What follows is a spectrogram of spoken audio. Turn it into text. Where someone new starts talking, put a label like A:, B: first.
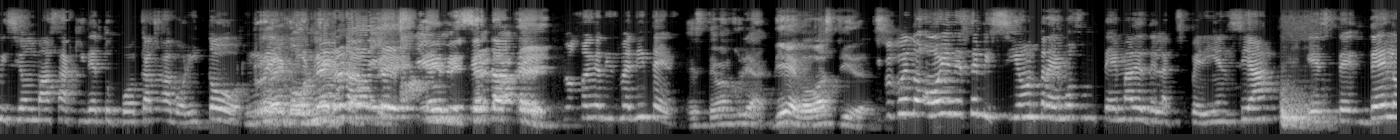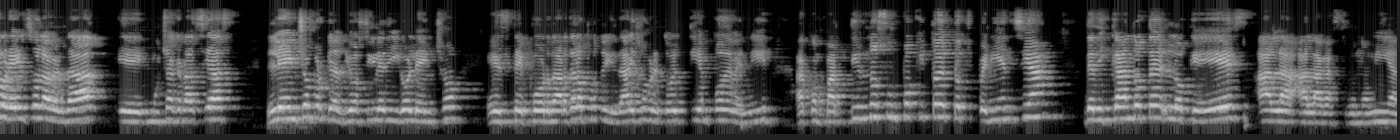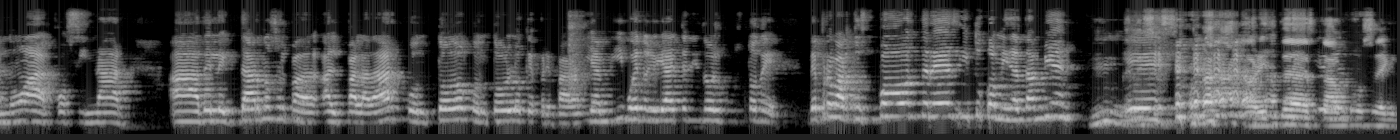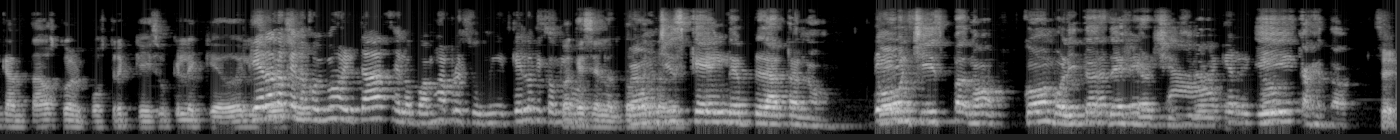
A: emisión más aquí de tu podcast favorito.
B: Reconéctate
A: y
B: recéntate.
A: Yo soy Denise Benítez.
C: Esteban Julián.
B: Diego
A: Y
B: Bastidas.
A: pues bueno, hoy en esta emisión traemos un tema desde la experiencia este, de Lorenzo, la verdad. eh, muchas gracias, Lencho, porque yo sí le digo Lencho, este, por darte la oportunidad y sobre todo el tiempo de venir a compartirnos un poquito de tu experiencia, dedicándote lo que es a la, a la gastronomía, ¿no? A cocinar, a deleitarnos el pa- al paladar con todo, con todo lo que preparas. Y a mí, bueno, yo ya he tenido el gusto de, de probar tus postres y tu comida también.
C: Mm,
A: Eh.
B: Ahorita estamos encantados con el postre que hizo que le quedó
A: ¿Qué
B: delicioso.
A: era lo que nos comimos ahorita? Se lo vamos a presumir. ¿Qué es lo que comimos?
B: Para que se le antoje
C: Fue un cheesecake de plátano.
A: De-
C: Con chispas, no, con bolitas de Hershey's.
A: Ah,
C: ¿no?
A: qué rico.
C: Y cajetado.
D: Sí.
